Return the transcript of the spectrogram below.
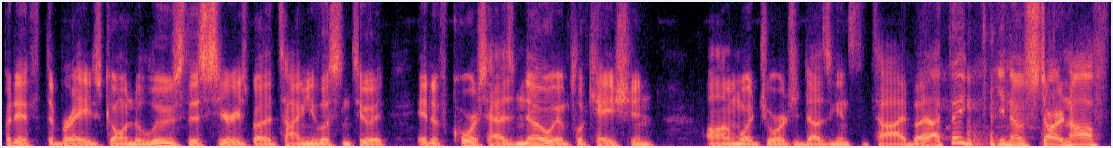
But if the Braves going to lose this series by the time you listen to it, it of course has no implication on what Georgia does against the Tide. But I think you know starting off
